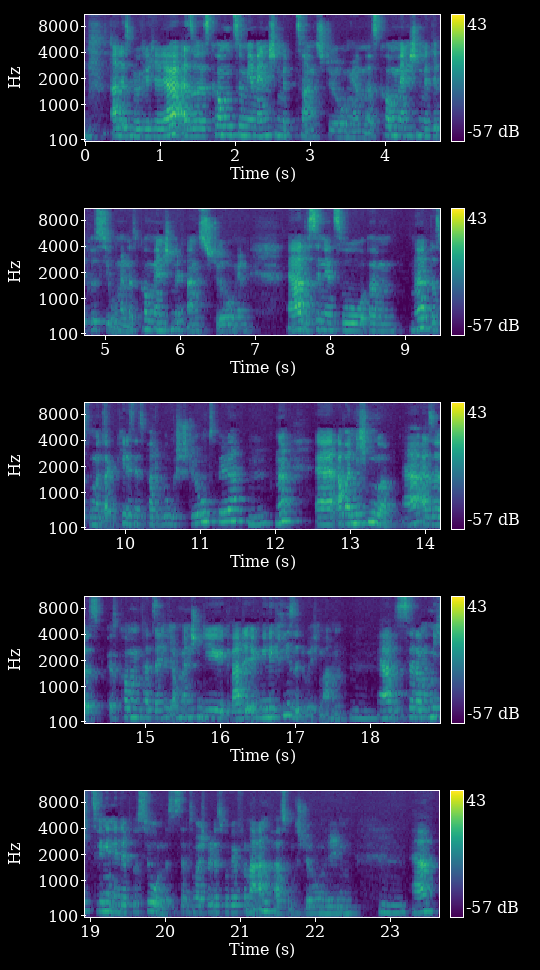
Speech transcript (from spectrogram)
Alles Mögliche, ja. Also es kommen zu mir Menschen mit Zwangsstörungen, es kommen Menschen mit Depressionen, es kommen Menschen mit Angststörungen. Ja, das sind jetzt so, ähm, ne, das, wo man sagt, okay, das sind jetzt pathologische Störungsbilder, Mhm. ne? Äh, aber nicht nur. Ja, also es, es kommen tatsächlich auch Menschen, die gerade irgendwie eine Krise durchmachen. Mhm. Ja, das ist ja dann noch nicht zwingend eine Depression. Das ist dann zum Beispiel das, wo wir von einer Anpassungsstörung reden. Mhm. Ja,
